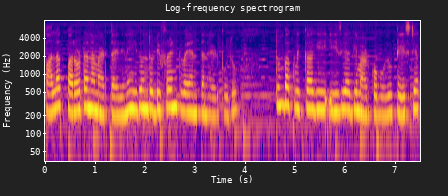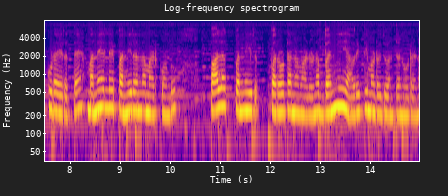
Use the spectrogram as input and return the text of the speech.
ಪಾಲಕ್ ಪರೋಟನ ಮಾಡ್ತಾಯಿದ್ದೀನಿ ಇದೊಂದು ಡಿಫ್ರೆಂಟ್ ವೇ ಅಂತಲೇ ಹೇಳ್ಬೋದು. ತುಂಬ ಕ್ವಿಕ್ಕಾಗಿ ಈಸಿಯಾಗಿ ಮಾಡ್ಕೋಬೋದು. ಟೇಸ್ಟಿಯಾಗಿ ಕೂಡ ಇರುತ್ತೆ. ಮನೆಯಲ್ಲೇ ಪನ್ನೀರನ್ನು ಮಾಡಿಕೊಂಡು ಪಾಲಕ್ ಪನ್ನೀರ್ ಪರೋಟನ ಮಾಡೋಣ. ಬನ್ನಿ, ಯಾವ ರೀತಿ ಮಾಡೋದು ಅಂತ ನೋಡೋಣ.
